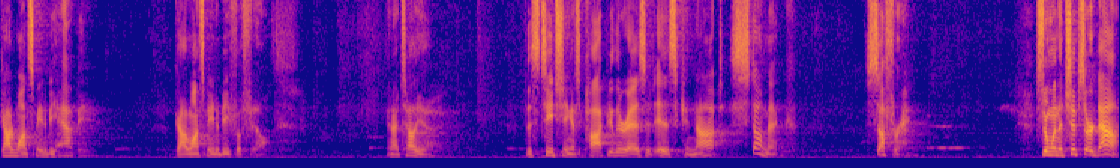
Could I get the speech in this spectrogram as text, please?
God wants me to be happy. God wants me to be fulfilled. And I tell you, this teaching, as popular as it is, cannot stomach suffering. So when the chips are down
